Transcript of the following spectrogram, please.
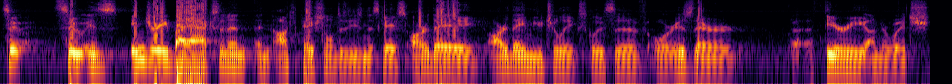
So, so is injury by accident and occupational disease in this case are they are they mutually exclusive, or is there a theory under which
